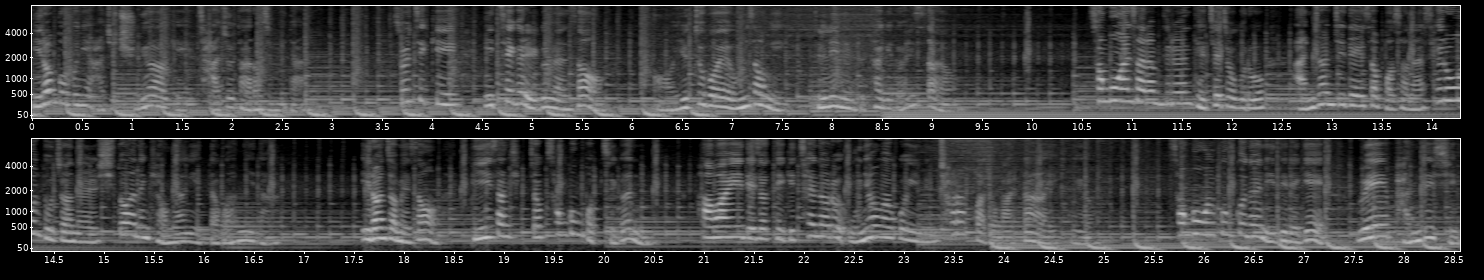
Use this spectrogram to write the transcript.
이런 부분이 아주 중요하게 자주 다뤄집니다. 솔직히 이 책을 읽으면서 어, 유튜버의 음성이 들리는 듯 하기도 했어요. 성공한 사람들은 대체적으로 안전지대에서 벗어나 새로운 도전을 시도하는 경향이 있다고 합니다. 이런 점에서 비상식적 성공 법칙은 하와이 데저텍이 채널을 운영하고 있는 철학과도 맞닿아 있고요. 성공을 꿈꾸는 이들에게 왜 반드시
